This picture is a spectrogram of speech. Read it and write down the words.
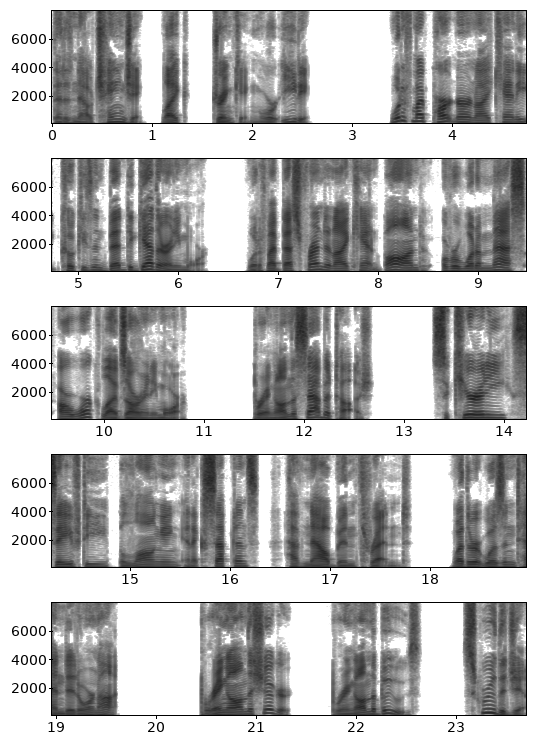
that is now changing, like drinking or eating. What if my partner and I can't eat cookies in bed together anymore? What if my best friend and I can't bond over what a mess our work lives are anymore? Bring on the sabotage. Security, safety, belonging, and acceptance have now been threatened, whether it was intended or not. Bring on the sugar. Bring on the booze. Screw the gym.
